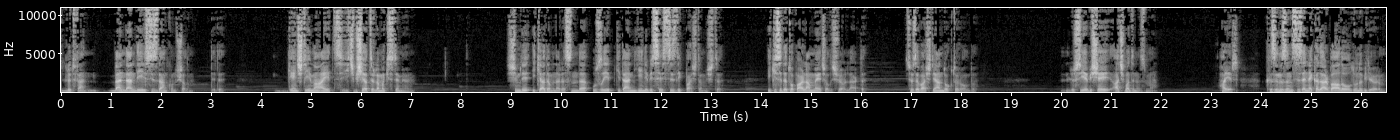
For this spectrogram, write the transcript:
Lütfen, benden değil sizden konuşalım, dedi. Gençliğime ait hiçbir şey hatırlamak istemiyorum. Şimdi iki adamın arasında uzayıp giden yeni bir sessizlik başlamıştı. İkisi de toparlanmaya çalışıyorlardı. Söze başlayan doktor oldu. Lucy'ye bir şey açmadınız mı? Hayır. Kızınızın size ne kadar bağlı olduğunu biliyorum.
